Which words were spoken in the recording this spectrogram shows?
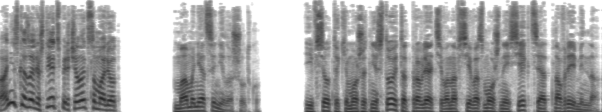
А они сказали, что я теперь человек-самолет. Мама не оценила шутку. И все-таки, может, не стоит отправлять его на все возможные секции одновременно,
